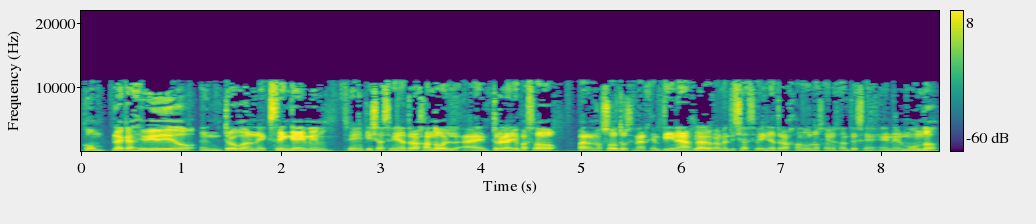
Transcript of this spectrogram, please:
Con placas de video entró con Extreme Gaming, Sí. que ya se venía trabajando, entró el año pasado para nosotros en Argentina, Claro. localmente ya se venía trabajando unos años antes en, en el mundo.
